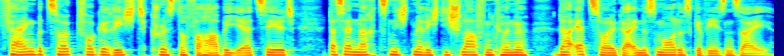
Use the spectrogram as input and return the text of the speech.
Fang bezeugt vor Gericht, Christopher habe ihr erzählt, dass er nachts nicht mehr richtig schlafen könne, da er Zeuge eines Mordes gewesen sei.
